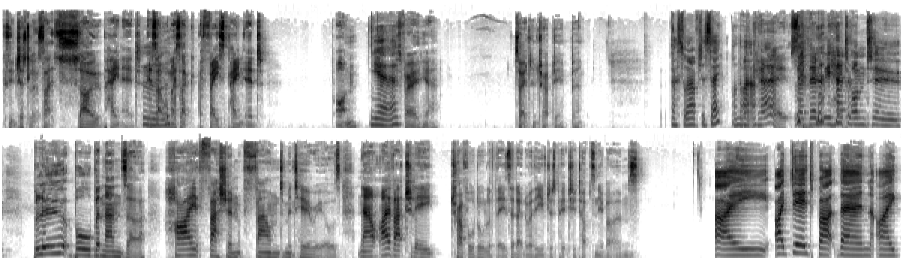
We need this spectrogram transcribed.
because it just looks like so painted it's like mm. almost like a face painted on. Yeah, it's very yeah. Sorry to interrupt you but that's what I have to say on the matter. okay so then we head on to blue ball bonanza high fashion found materials. Now i've actually truffled all of these. I don't know whether you've just picked your tops and your bottoms. I I did, but then I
